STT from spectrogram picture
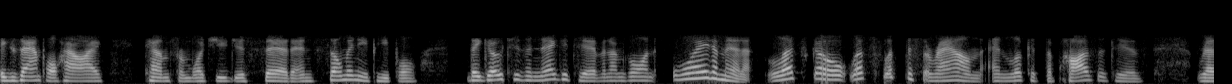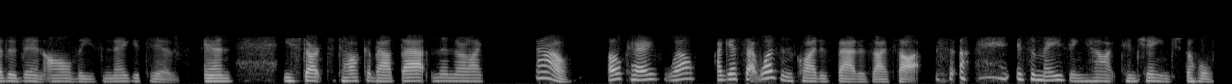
example how I come from what you just said, and so many people they go to the negative and I'm going, wait a minute, let's go, let's flip this around and look at the positives rather than all these negatives. And you start to talk about that, and then they're like, oh, okay, well, I guess that wasn't quite as bad as I thought. it's amazing how it can change the whole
